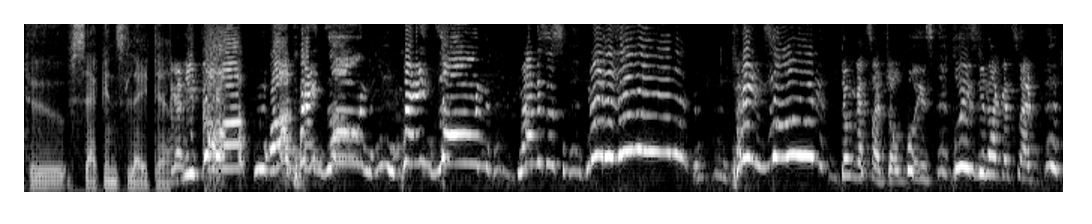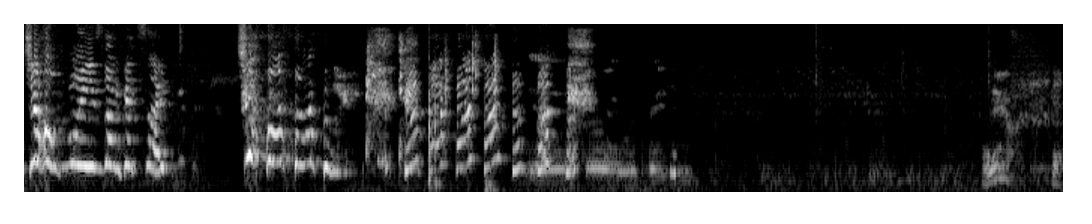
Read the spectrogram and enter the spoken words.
Two seconds later. God, he fell off! Oh, pain zone! Pain zone! Madness is... Madness! Pain zone! Don't get sniped, Joel, please. Please do not get sniped. Joel, please don't get sniped. Joel! Yeah, sorry, we're crazy. oh, shit.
